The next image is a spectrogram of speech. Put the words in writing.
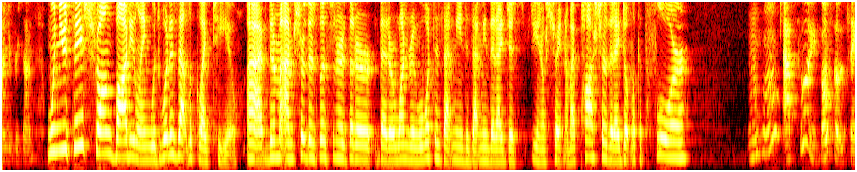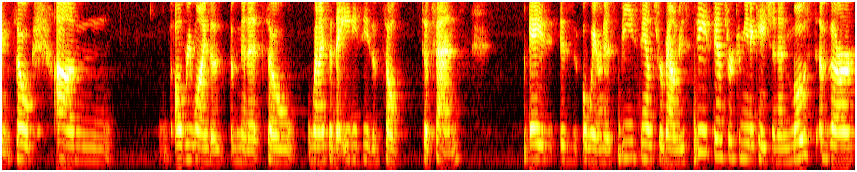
100%. When you say strong body language, what does that look like to you? Uh, there, I'm sure there's listeners that are that are wondering, well, what does that mean? Does that mean that I just, you know, straighten up my posture, that I don't look at the floor? Mm-hmm. Absolutely, both those things. So, um, I'll rewind a, a minute. So, when I said the ABCs of self defense, A is awareness, B stands for boundaries, C stands for communication, and most of their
